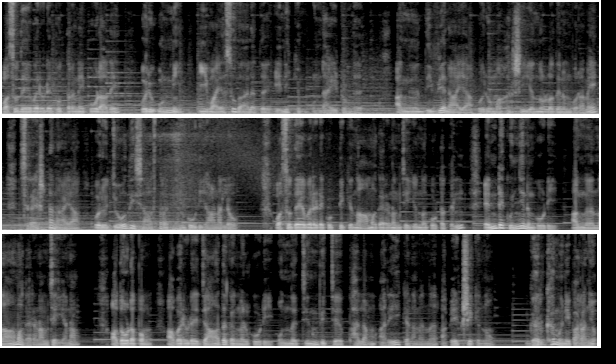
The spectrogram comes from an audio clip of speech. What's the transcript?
വസുദേവരുടെ പുത്രനെ കൂടാതെ ഒരു ഉണ്ണി ഈ വയസ്സുകാലത്ത് എനിക്കും ഉണ്ടായിട്ടുണ്ട്. അങ്ങ് ദിവ്യനായ ഒരു മഹർഷി എന്നുള്ളതിനും പുറമെ ശ്രേഷ്ഠനായ ഒരു ജ്യോതിശാസ്ത്രജ്ഞൻ കൂടിയാണല്ലോ. വസുദേവരുടെ കുട്ടിക്ക് നാമകരണം ചെയ്യുന്ന കൂട്ടത്തിൽ എന്റെ കുഞ്ഞിനും കൂടി അങ്ങ് നാമകരണം ചെയ്യണം. അതോടൊപ്പം അവരുടെ ജാതകങ്ങൾ കൂടി ഒന്ന് ചിന്തിച്ച് ഫലം അറിയിക്കണമെന്ന് അപേക്ഷിക്കുന്നു. ഗർഗമുനി പറഞ്ഞു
